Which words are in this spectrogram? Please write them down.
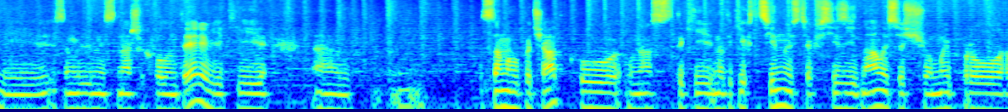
і самовідданість наших волонтерів, які е, з самого початку у нас такі, на таких цінностях всі з'єдналися, що ми про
